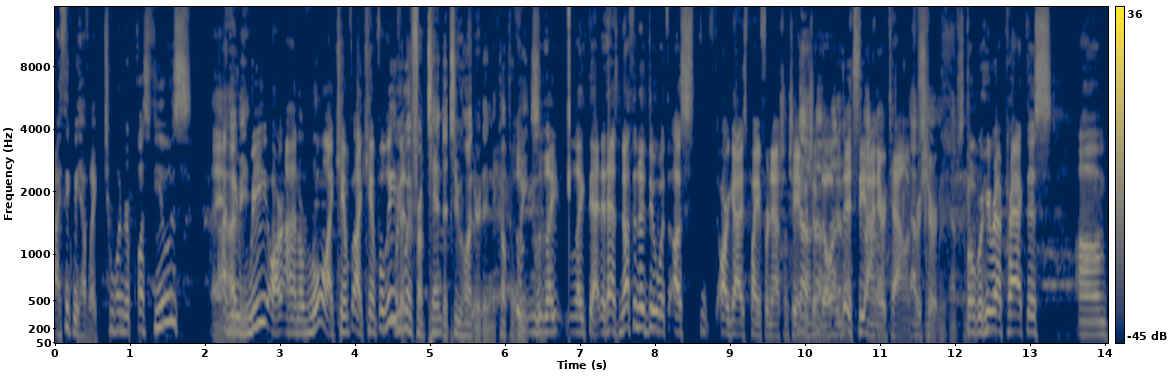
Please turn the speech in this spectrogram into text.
I think we have like 200 plus views. Yeah, I, mean, I, mean, we are on a roll. I can't, I can't believe we it. We went from 10 to 200 in a couple weeks. Like, like that. It has nothing to do with us, our guys playing for national championship, no, no, though. It's the on-air talent absolutely, for sure. Absolutely. But we're here at practice. Um,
